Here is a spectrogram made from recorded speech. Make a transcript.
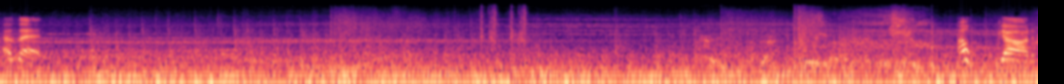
How's that? God. No.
